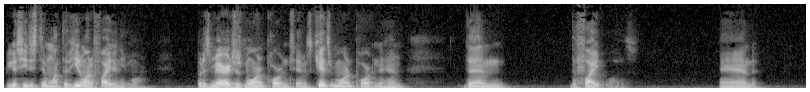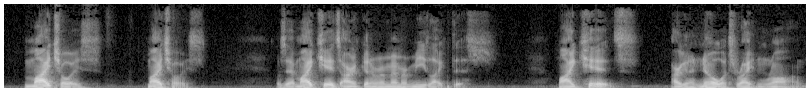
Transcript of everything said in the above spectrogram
because he just didn't want to he didn't want to fight anymore. But his marriage was more important to him. His kids were more important to him than the fight was. And my choice, my choice was that my kids aren't going to remember me like this. My kids are going to know what's right and wrong.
